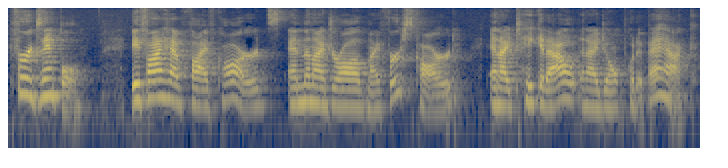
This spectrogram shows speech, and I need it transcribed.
For example, if I have five cards and then I draw my first card and I take it out and I don't put it back,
